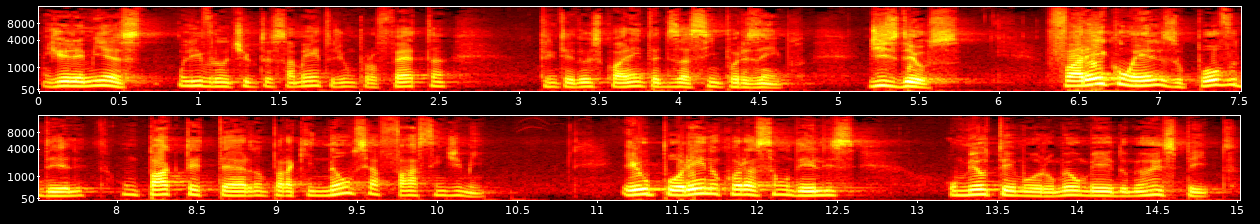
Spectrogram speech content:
Jeremias, um livro do Antigo Testamento de um profeta, 32:40 diz assim, por exemplo: Diz Deus: Farei com eles, o povo dele, um pacto eterno para que não se afastem de mim. Eu porei no coração deles o meu temor, o meu medo, o meu respeito,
